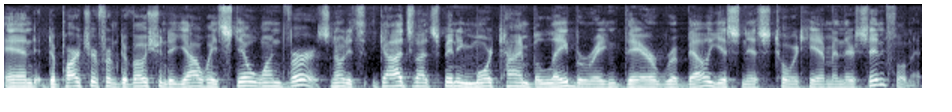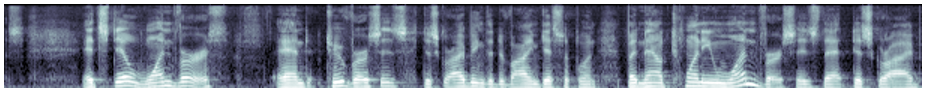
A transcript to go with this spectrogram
and departure from devotion to Yahweh still one verse. Notice God's not spending more time belaboring their rebelliousness toward Him and their sinfulness. It's still one verse and two verses describing the divine discipline, but now 21 verses that describe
